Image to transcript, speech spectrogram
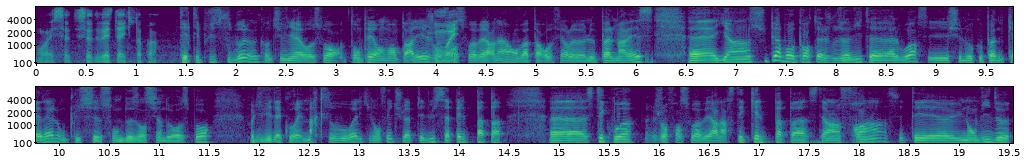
Ouais, ça, ça devait être avec papa. T'étais plus football hein, quand tu venais à Eurosport. Ton père, on va en parler, Jean-François Bernard, on va pas refaire le, le palmarès. Euh, Il y a un superbe reportage, je vous invite à, à le voir, c'est chez nos copains de Canal. En plus, ce sont deux anciens d'Eurosport, Olivier Dacour et Marc Sauvorel qui l'ont fait, tu l'as peut-être vu, ça s'appelle Papa. Euh, c'était quoi, Jean-François Bernard? C'était quel papa? C'était un frein? C'était euh, une envie de,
